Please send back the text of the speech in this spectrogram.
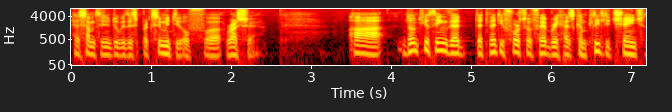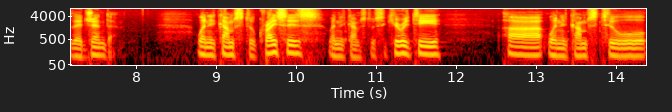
has something to do with this proximity of uh, Russia. Uh, don't you think that the 24th of February has completely changed the agenda? When it comes to crisis, when it comes to security, uh, when it comes to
